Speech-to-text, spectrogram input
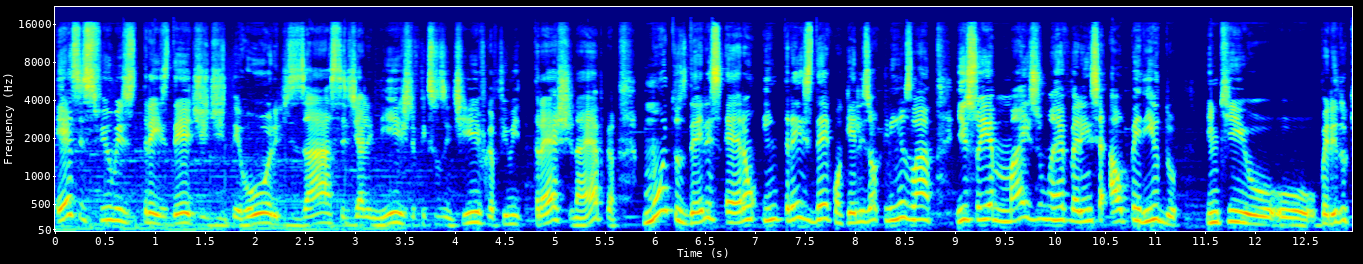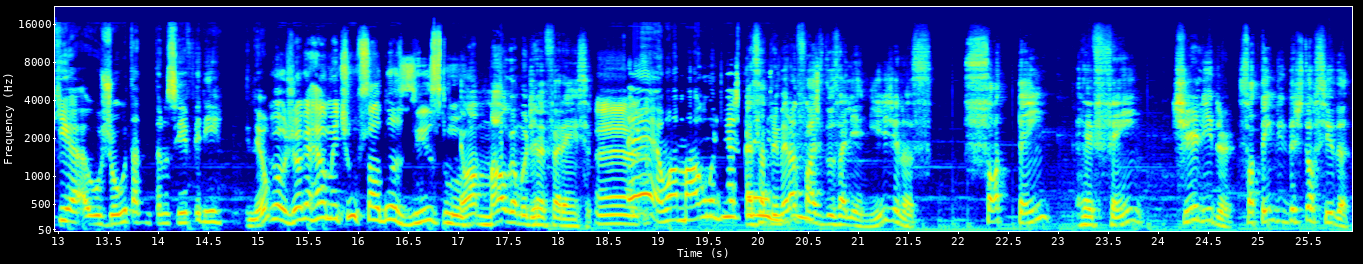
Esses filmes 3D de, de terror, de desastre, de alienígena, ficção científica, filme trash na época, muitos deles eram em 3D, com aqueles óculos lá. Isso aí é mais uma referência ao período em que o, o, o período que a- o jogo tá tentando se referir, entendeu? O jogo é realmente um saudosismo. É um amálgamo de referência. É, É, uma amálgama de referência. Essa primeira fase dos alienígenas só tem refém cheerleader. Só tem líder de torcida.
